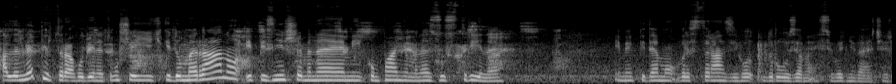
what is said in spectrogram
Але не півтора години, тому що я їду тільки до Мерано і пізніше мене мій компаньон мене зустріне. І ми підемо в ресторан з його друзями сьогодні ввечері.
